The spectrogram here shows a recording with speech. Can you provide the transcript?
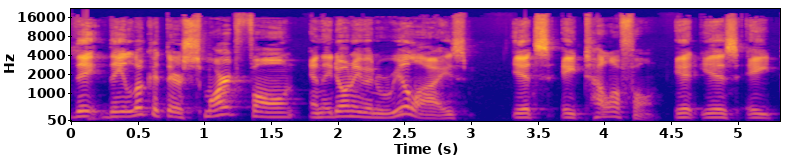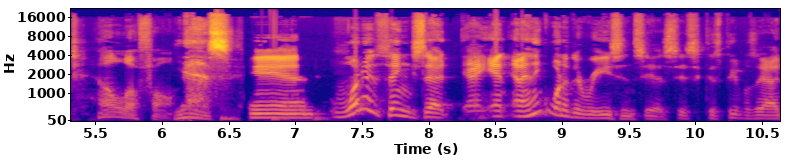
they they look at their smartphone and they don't even realize it's a telephone. It is a telephone. Yes. And one of the things that, and, and I think one of the reasons is, is because people say, I,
